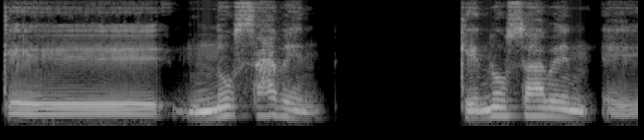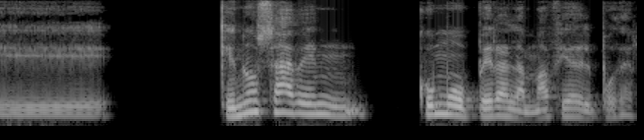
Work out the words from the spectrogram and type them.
que no saben, que no saben, eh, que no saben cómo opera la mafia del poder.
